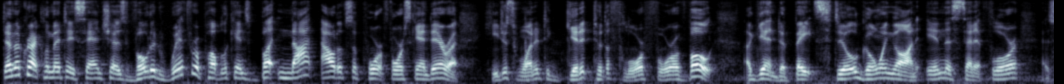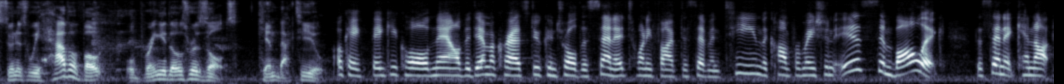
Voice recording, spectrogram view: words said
Democrat Clemente Sanchez voted with Republicans, but not out of support for Skandera. He just wanted to get it to the floor for a vote. Again, debate still going on in the Senate floor. As soon as we have a vote, we'll bring you those results. Kim, back to you. Okay, thank you, Cole. Now, the Democrats do control the Senate 25 to 17. The confirmation is symbolic. The Senate cannot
